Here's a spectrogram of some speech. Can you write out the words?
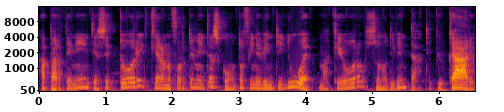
appartenenti a settori che erano fortemente a sconto a fine 22, ma che ora sono diventati più cari.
